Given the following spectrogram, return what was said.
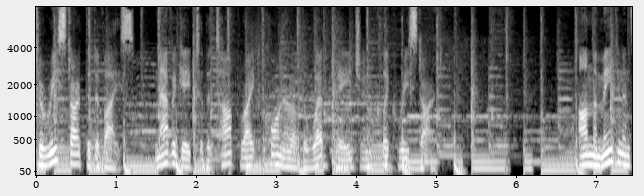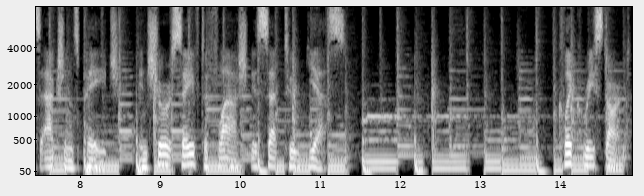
To restart the device, navigate to the top right corner of the web page and click Restart. On the Maintenance Actions page, ensure Save to Flash is set to Yes. Click Restart.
